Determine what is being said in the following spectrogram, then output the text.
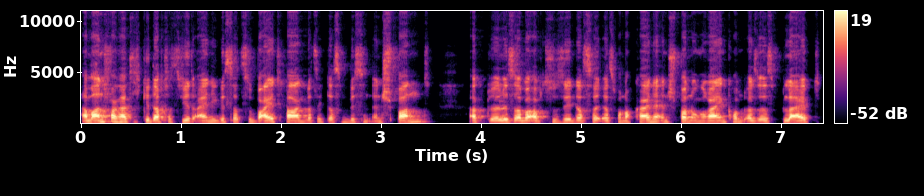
am Anfang hatte ich gedacht, das wird einiges dazu beitragen, dass sich das ein bisschen entspannt. Aktuell ist aber abzusehen, dass da erstmal noch keine Entspannung reinkommt. Also es bleibt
